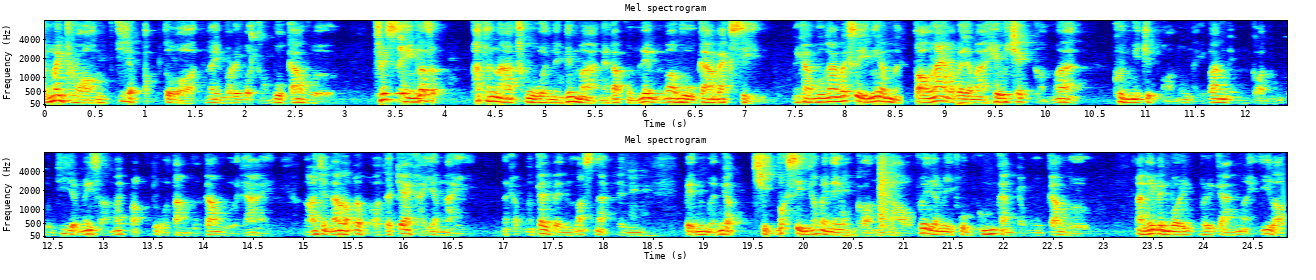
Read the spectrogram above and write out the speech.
ยังไม่พร้อมที่จะปรับตัวในบริบทของ VUCA World TRIS เองก็พัฒนา tool หนึ่งขึ้นมานะครับผมเรียกมันว่า VUCA วัคซีนนะครับ VUCA วัคซีนเนี่ยเหมือนตอนแรกเราก็จะมา health check ก่อนว่าคุณมีจุดอ่อนตรงไหนบ้างในองค์กรของคุณที่ยังไม่สามารถปรับตัวตาม VUCA World ได้ หลังจากนั้นเราก็บอกว่าจะแก้ไขยังไงนะครับมันก็จะเป็นลักษณะเป็นเป็นเหมือนกับฉีดวัคซีนเข้าไปในองค์กรของเรา เพื่อจะมีภูมิคุ้มกันกับ VUCA World อันนี้เป็นบริการใหม่ที่เรา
